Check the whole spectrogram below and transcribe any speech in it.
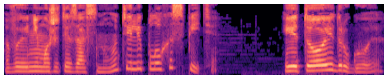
Вы не можете заснуть или плохо спите? И то, и другое.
